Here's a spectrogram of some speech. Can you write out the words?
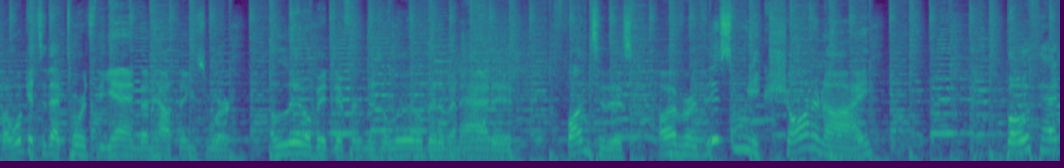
but we'll get to that towards the end on how things work a little bit different. There's a little bit of an added fun to this. However, this week, Sean and I both had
